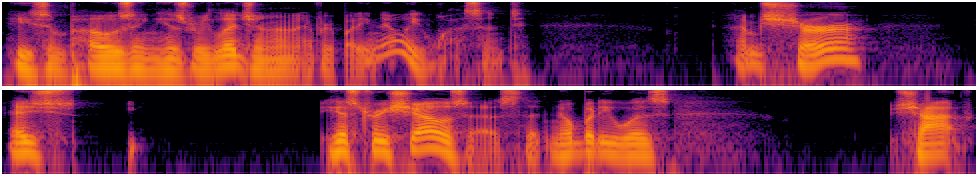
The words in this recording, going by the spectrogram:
he's imposing his religion on everybody. No, he wasn't. I'm sure, as history shows us, that nobody was shot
